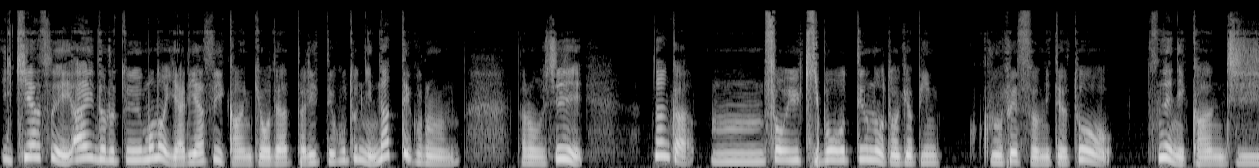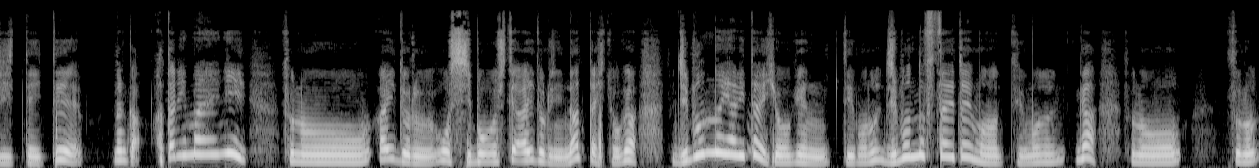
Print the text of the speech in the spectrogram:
生きやすい、アイドルというものをやりやすい環境であったりっていうことになってくるんだろうし、なんか、うん、そういう希望っていうのを東京ピンクフェスを見てると、常に感じていて、なんか当たり前に、その、アイドルを志望してアイドルになった人が、自分のやりたい表現っていうもの、自分の伝えたいものっていうものが、その、その、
